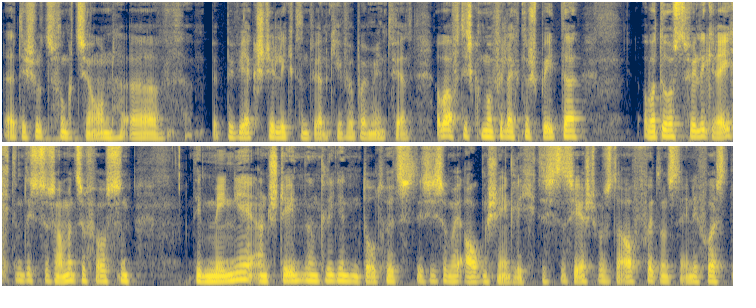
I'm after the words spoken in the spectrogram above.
äh, die Schutzfunktion äh, bewerkstelligt und werden Käferbäume entfernt. Aber auf das kommen wir vielleicht noch später. Aber du hast völlig recht, um das zusammenzufassen. Die Menge an stehenden und liegenden Totholz, das ist einmal augenscheinlich. Das ist das Erste, was da auffällt, wenn du reinfährst.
